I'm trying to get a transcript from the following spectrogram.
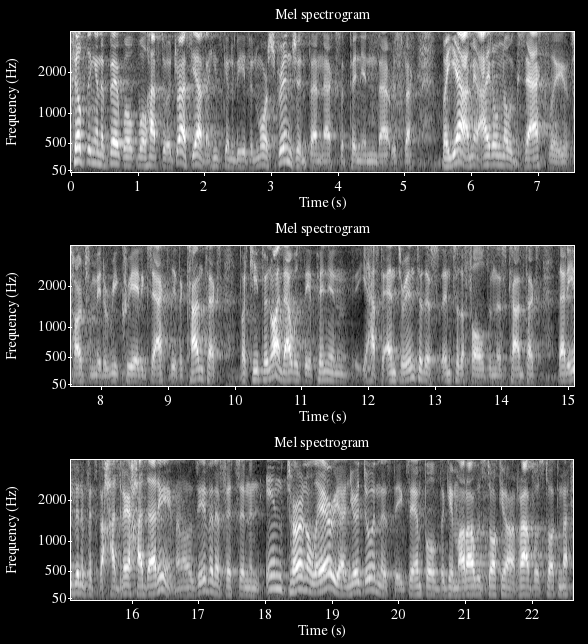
tilting in a bit, we'll, we'll have to address. Yeah, that he's going to be even more stringent than next opinion in that respect. But yeah, I mean, I don't know exactly. It's hard for me to recreate exactly the context. But keep in mind that was the opinion. You have to enter into this into the fold in this context. That even if it's behadre hadarim, even if it's in an internal area and you're doing this, the example the Gemara was talking about, Rav was talking about,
